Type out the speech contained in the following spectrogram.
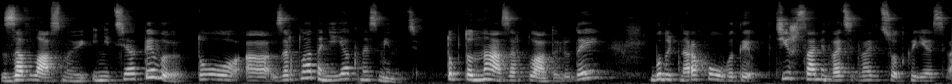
за власною ініціативою, то зарплата ніяк не зміниться. Тобто на зарплату людей будуть нараховувати ті ж самі 22% ЄСВ.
